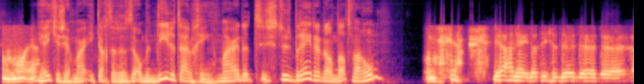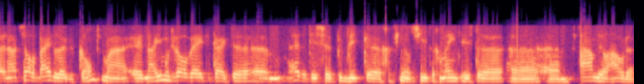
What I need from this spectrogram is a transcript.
Mooi, hè? Jeetje, zeg maar. Ik dacht dat het om een dierentuin ging. Maar dat is dus breder dan dat. Waarom? Ja, ja, nee, dat is de, de, de, eh, nou, het is allebei de leuke kant. Maar eh, nou, je moet wel weten, kijk, de, ehm, hè, dit is eh, publiek gefinancierd. De gemeente is de eh, ehm, aandeelhouder,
